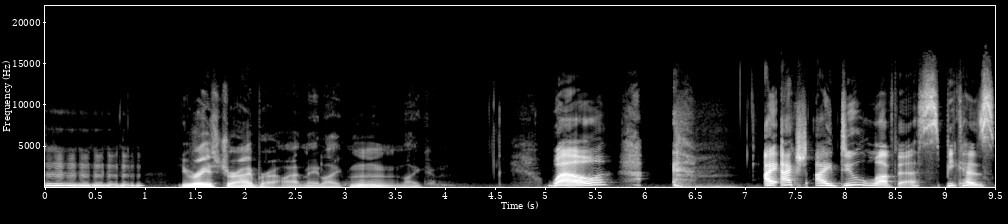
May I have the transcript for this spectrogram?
you raised your eyebrow at me like hmm like well, I actually I do love this because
